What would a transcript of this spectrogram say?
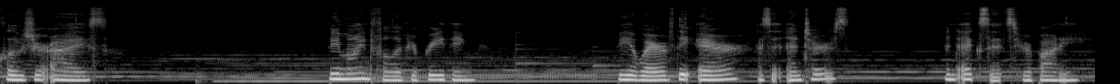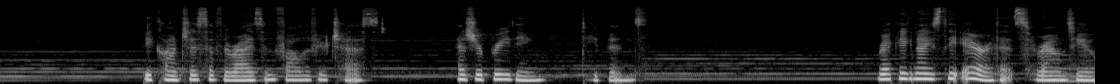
Close your eyes. Be mindful of your breathing. Be aware of the air as it enters and exits your body. Be conscious of the rise and fall of your chest as your breathing deepens. Recognize the air that surrounds you,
